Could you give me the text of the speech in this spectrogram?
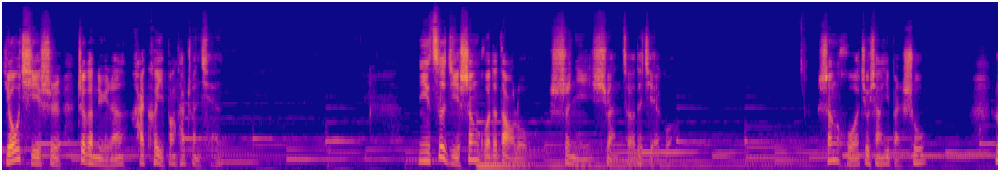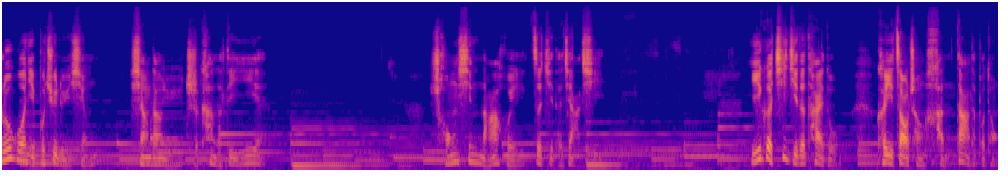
尤其是这个女人还可以帮他赚钱。你自己生活的道路是你选择的结果。生活就像一本书，如果你不去旅行，相当于只看了第一页。重新拿回自己的假期。一个积极的态度可以造成很大的不同。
